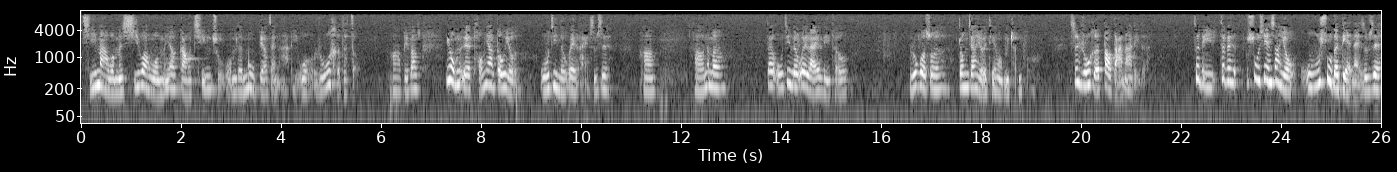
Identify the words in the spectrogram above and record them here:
起码我们希望我们要搞清楚我们的目标在哪里，我如何的走啊？比方说，因为我们也同样都有无尽的未来，是不是？啊，好，那么。在无尽的未来里头，如果说终将有一天我们成佛，是如何到达那里的？这里这个竖线上有无数的点呢，是不是？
